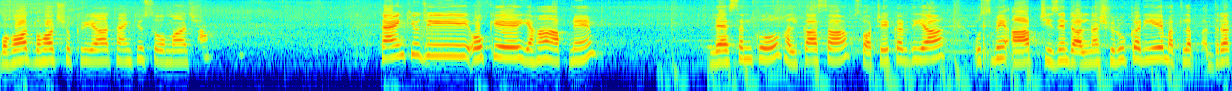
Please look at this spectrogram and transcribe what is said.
बहुत बहुत शुक्रिया। Thank you so much thank you जी। ओके यहाँ आपने लहसुन को हल्का सा सोटे कर दिया। उसमें आप चीज़ें डालना शुरू करिए। मतलब अदरक,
